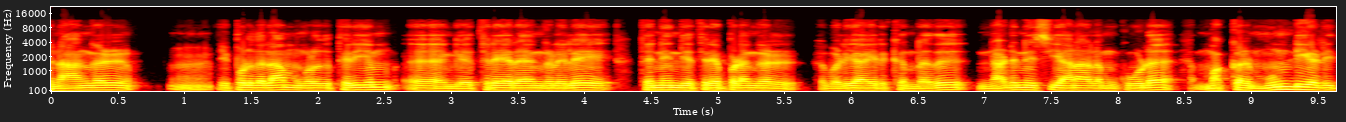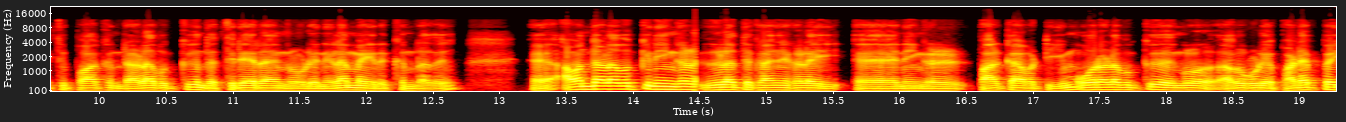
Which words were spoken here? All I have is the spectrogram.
நாங்கள் இப்பொழுதெல்லாம் உங்களுக்கு தெரியும் இங்கே திரையரங்களிலே தென்னிந்திய திரைப்படங்கள் வெளியாகிருக்கின்றது நடுநிசியானாலும் கூட மக்கள் முண்டியடித்து பார்க்கின்ற அளவுக்கு இந்த திரையரங்களுடைய நிலைமை இருக்கின்றது. அந்த அளவுக்கு நீங்கள் ஈழத்து கலைஞர்களை நீங்கள் பார்க்காவட்டியும் ஓரளவுக்கு அவர்களுடைய படைப்பை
